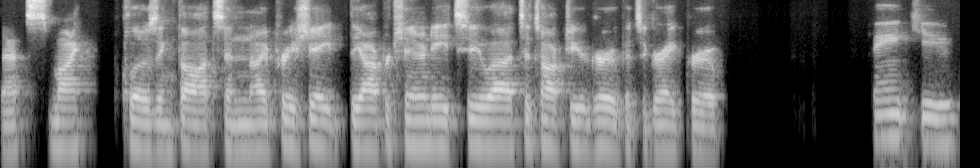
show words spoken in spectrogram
that's my closing thoughts and i appreciate the opportunity to uh, to talk to your group. It's a great group. Thank you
